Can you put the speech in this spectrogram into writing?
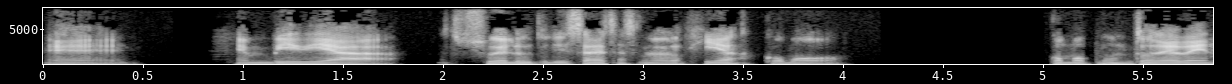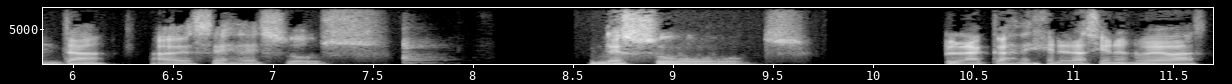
Eh, Nvidia suele utilizar estas tecnologías como, como punto de venta, a veces de sus de sus placas de generaciones nuevas,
